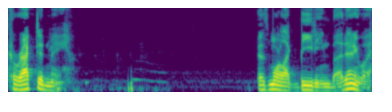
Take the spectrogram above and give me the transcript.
corrected me. It was more like beating, but anyway.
